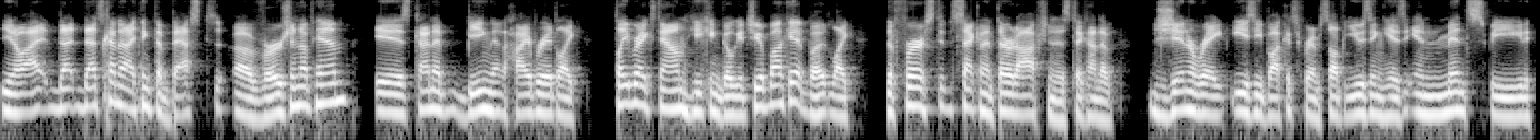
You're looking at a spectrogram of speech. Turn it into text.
you know I that that's kind of I think the best uh, version of him is kind of being that hybrid like play breaks down he can go get you a bucket but like the first second and third option is to kind of generate easy buckets for himself using his immense speed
